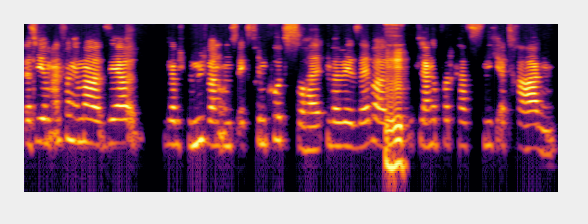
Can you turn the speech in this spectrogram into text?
dass wir am Anfang immer sehr, glaube ich, bemüht waren, uns extrem kurz zu halten, weil wir selber mhm. lange Podcasts nicht ertragen.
